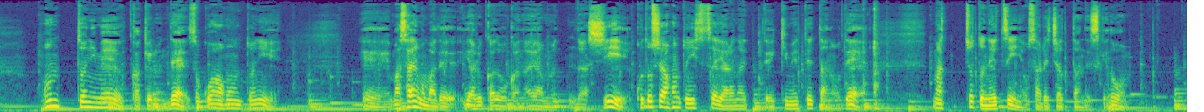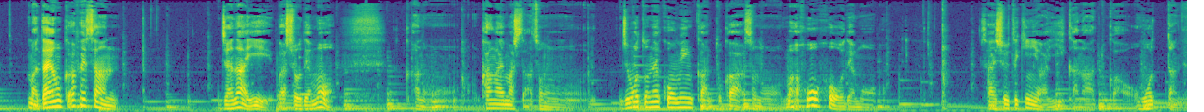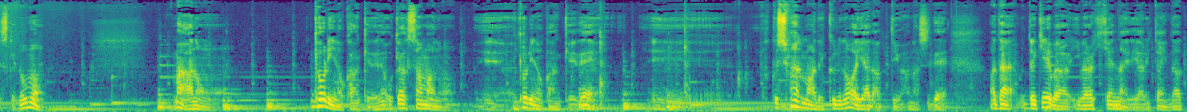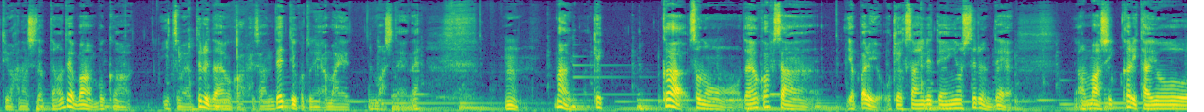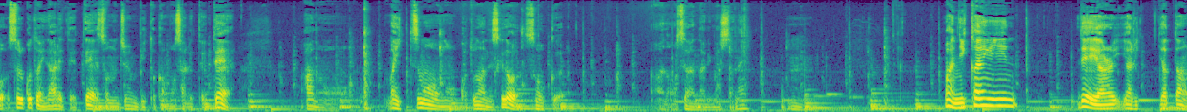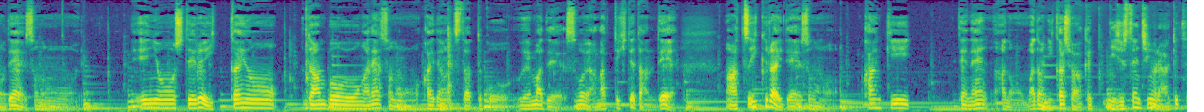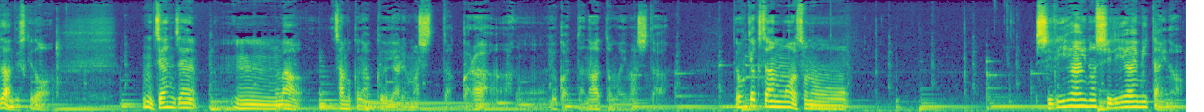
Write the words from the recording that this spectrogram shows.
本当に迷惑かけるんでそこは本当に、えー、まあ、最後までやるかどうか悩むんだし今年は本当に一切やらないって決めてたので、ちょっと熱意に押されちゃったんですけど、まあ、大学カフェさんじゃない場所でもあの考えました。その地元ね公民館とかそのまあ方法でも最終的にはいいかなとか思ったんですけどもまああの距離の関係でねお客様の、えー、距離の関係で、えー、福島まで来るのは嫌だっていう話で、またできれば茨城県内でやりたいんだっていう話だったので、まあ、僕がいつもやってる大学カフェさんでっていうことに甘えましたよね。うん、まあ結果その大学カフェさんやっぱりお客さん入れて営業してるんであまあしっかり対応することに慣れててその準備とかもされててあのまあいつものことなんですけどすごくあのお世話になりましたね。うん、まあ2階でややりやったのでその営業してる1階の暖房がねその階段が伝ってこう上まですごい上がってきてたんで、まあ、暑いくらいでその換気でねあの窓2箇所開け20センチぐらい開けてたんですけど、うん、全然うんまあ寒くなくやれましたからあのよかったなと思いました。でお客さんもその知り合いの知り合いみたいな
